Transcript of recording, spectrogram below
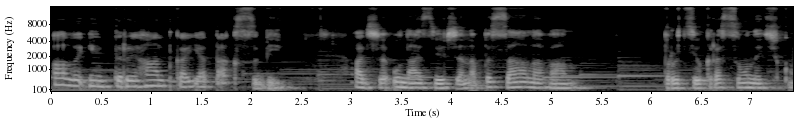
але інтригантка я так собі. Адже у назві вже написала вам про цю красунечку.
